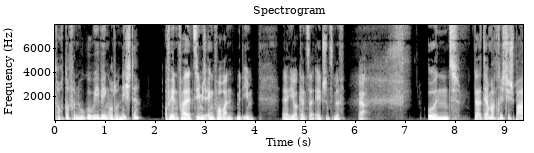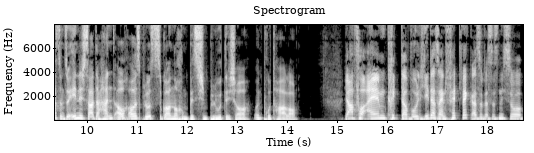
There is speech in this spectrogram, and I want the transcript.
Tochter von Hugo Weaving oder Nichte? Auf jeden Fall ziemlich eng verwandt mit ihm. Äh, hier kennst du Agent Smith. Ja. Und der, der macht richtig Spaß und so ähnlich sah der Hand auch aus, bloß sogar noch ein bisschen blutiger und brutaler. Ja, vor allem kriegt da wohl jeder sein Fett weg. Also das ist nicht so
